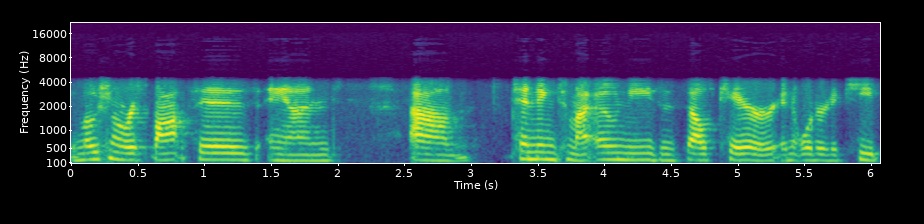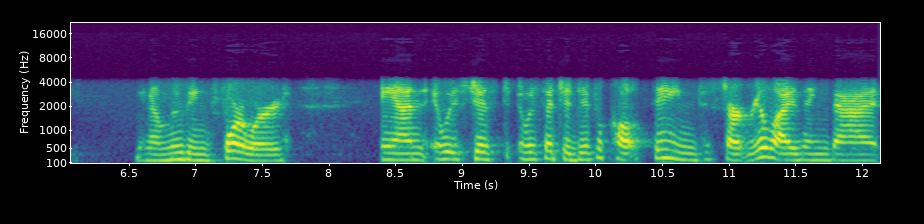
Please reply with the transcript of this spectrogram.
emotional responses and um, tending to my own needs and self care in order to keep you know moving forward. And it was just it was such a difficult thing to start realizing that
